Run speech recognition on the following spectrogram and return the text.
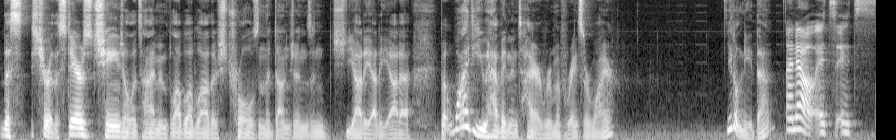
the s- sure the stairs change all the time and blah blah blah. There's trolls in the dungeons and yada yada yada. But why do you have an entire room of razor wire? You don't need that. I know. It's it's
